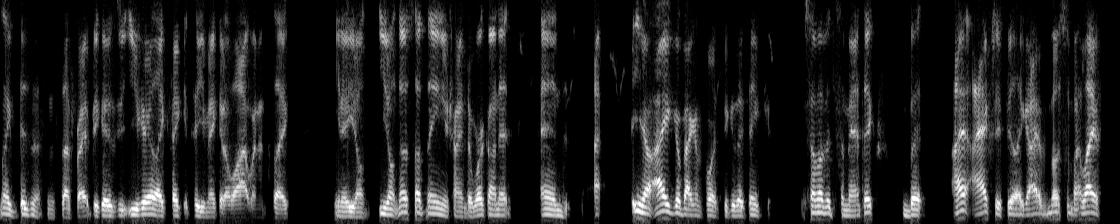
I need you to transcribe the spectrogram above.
like business and stuff, right? Because you- you hear like fake it till you make it a lot when it's like, you know, you don't you don't know something, you're trying to work on it, and I, you know, I go back and forth because I think some of it's semantics, but I I actually feel like I most of my life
